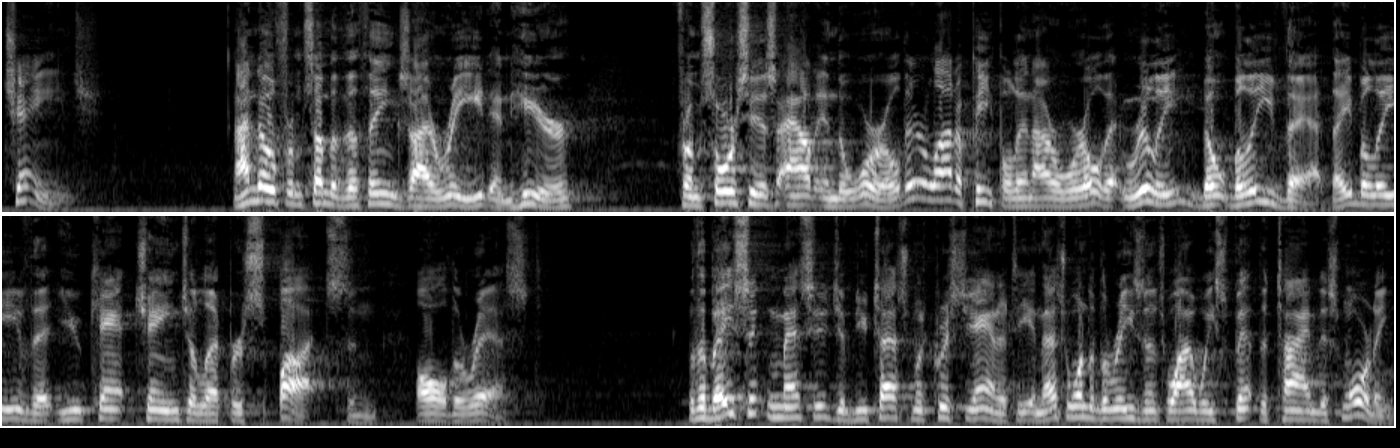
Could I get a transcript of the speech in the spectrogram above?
change. I know from some of the things I read and hear from sources out in the world. There are a lot of people in our world that really don't believe that. They believe that you can't change a leper's spots and all the rest. But the basic message of New Testament Christianity, and that's one of the reasons why we spent the time this morning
